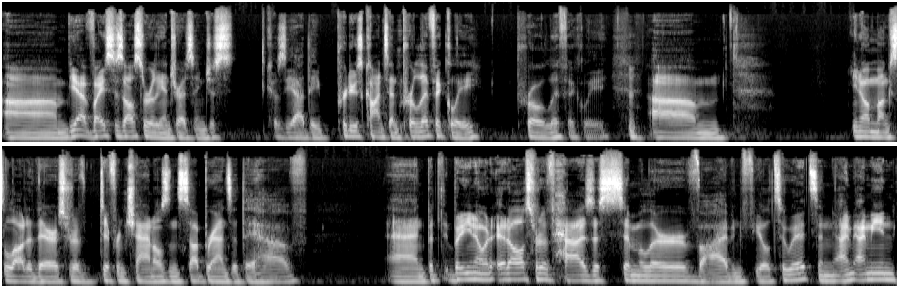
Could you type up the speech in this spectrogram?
Um, yeah, Vice is also really interesting, just because yeah, they produce content prolifically, prolifically. You know, amongst a lot of their sort of different channels and sub brands that they have. And but but you know, it, it all sort of has a similar vibe and feel to it. And I, I mean,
